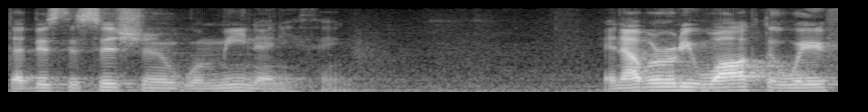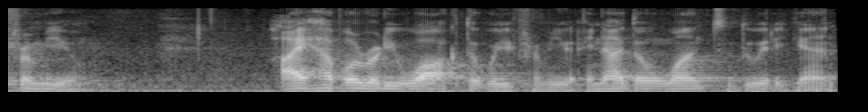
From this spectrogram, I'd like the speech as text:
that this decision will mean anything. And I've already walked away from you. I have already walked away from you, and I don't want to do it again.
